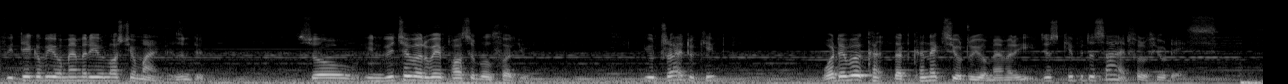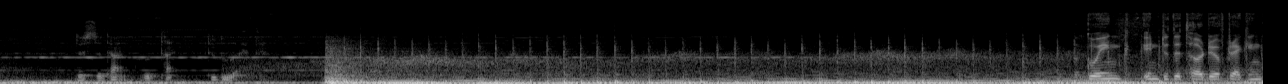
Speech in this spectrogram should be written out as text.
If you take away your memory, you lost your mind, isn't it? So, in whichever way possible for you, you try to keep whatever co that connects you to your memory, just keep it aside for a few days. This is the time, good time to do that. Going into the third day of trekking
